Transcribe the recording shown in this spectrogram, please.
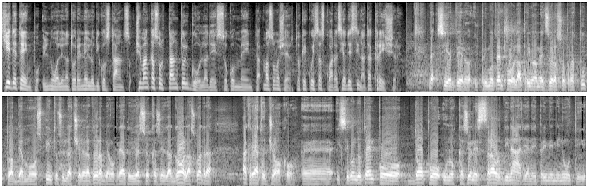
Chiede tempo il nuovo allenatore Nello Di Costanzo. Ci manca soltanto il gol adesso, commenta, ma sono certo che questa squadra sia destinata a crescere. Beh sì, è vero, il primo tempo, la prima mezz'ora soprattutto, abbiamo spinto sull'acceleratore, abbiamo creato diverse occasioni da gol, la squadra ha creato gioco. Eh, il secondo tempo, dopo un'occasione straordinaria nei primi minuti,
